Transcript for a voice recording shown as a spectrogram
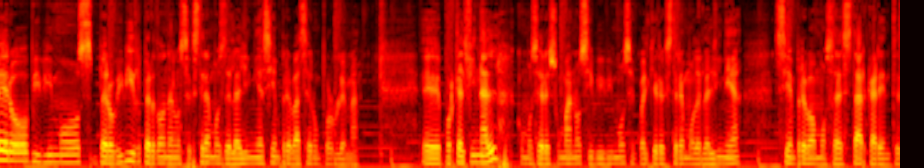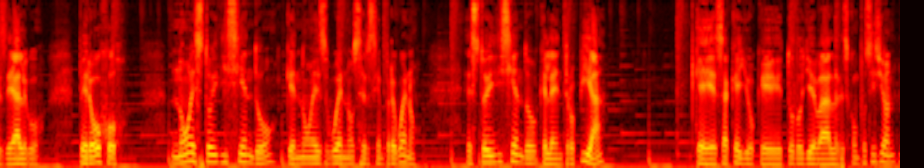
pero vivimos, pero vivir, perdón, en los extremos de la línea siempre va a ser un problema. Eh, porque al final, como seres humanos, si vivimos en cualquier extremo de la línea, siempre vamos a estar carentes de algo. Pero ojo, no estoy diciendo que no es bueno ser siempre bueno. Estoy diciendo que la entropía, que es aquello que todo lleva a la descomposición,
